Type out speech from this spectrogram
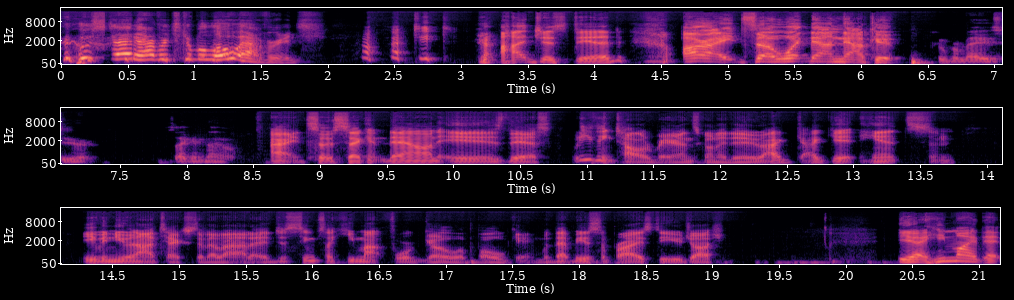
Who said average to below average? I just did. All right. So what down now, Coop? Cooper Mays here. Second down. All right. So second down is this. What do you think Tyler Baron's going to do? I, I get hints, and even you and I texted about it. It just seems like he might forego a bowl game. Would that be a surprise to you, Josh? Yeah, he might eh,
